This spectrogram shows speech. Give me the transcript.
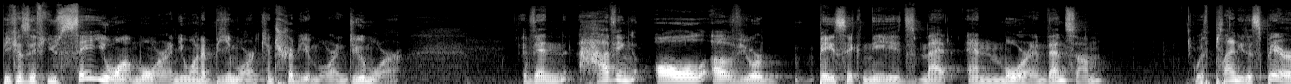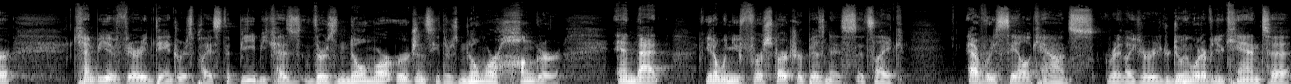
Because if you say you want more and you want to be more and contribute more and do more, then having all of your basic needs met and more and then some with plenty to spare can be a very dangerous place to be because there's no more urgency, there's no more hunger. And that, you know, when you first start your business, it's like, every sale counts, right? Like you're, you're doing whatever you can to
